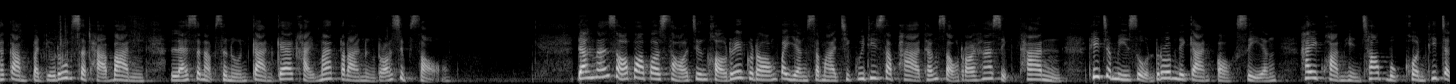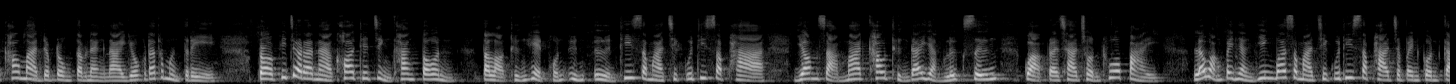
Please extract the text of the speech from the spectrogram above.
ทกรรมปฏิรูปสถาบัน และสนับสนุนการแก้ไขมาตรา 112ดังนั้น สปปส จึงขอเรียกร้องไปยังสมาชิกวุฒิสภาทั้ง 250 ท่าน ที่จะมีส่วนร่วมในการออกเสียง ให้ความเห็นชอบบุคคลที่จะเข้ามาดำรงตำแหน่งนายกรัฐมนตรี โปรดพิจารณาข้อเท็จจริงข้างต้น ตลอดถึงเหตุผลอื่น ๆ ที่สมาชิกวุฒิสภา ย่อมสามารถเข้าถึงได้อย่างลึกซึ้งกว่าประชาชนทั่วไป และหวังเป็นอย่างยิ่งว่าสมาชิกวุฒิสภาจะเป็นนกลไก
